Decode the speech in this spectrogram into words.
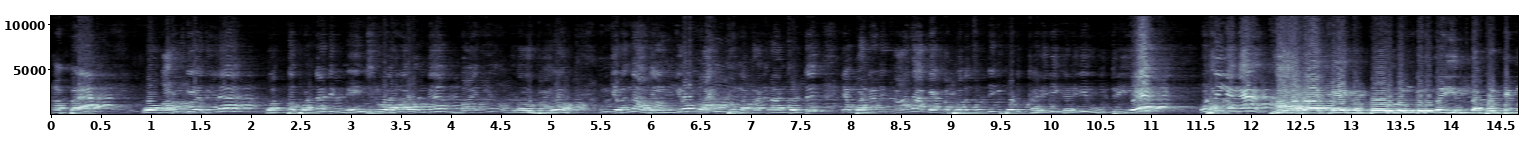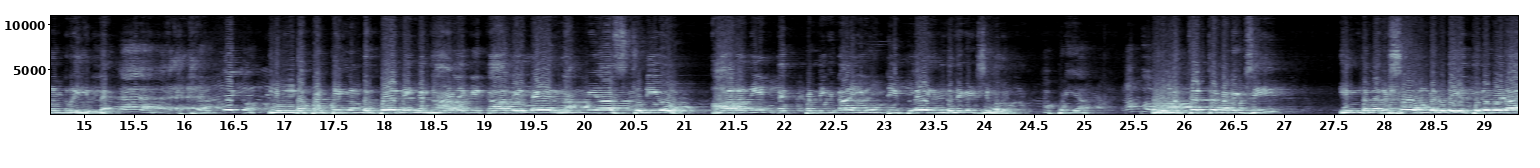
அப்ப ஓ வர முடியாதுல்ல? ஒத்த பொண்டாடி மேய்ஞ்சிருவார்ல ஒண்ணு பயம் அவ்வளவு பயம். இங்க வந்து அவன் எங்கேயோ கோயம்புத்தூர்ல கிடக்குறான்னு சொல்லிட்டு என் பொண்டாடி காதா கேட்க போதுன்னு சொல்லிட்டு இங்க போட்டு கழுவி கழுவி ஊத்துறியே. ஒண்ணு இல்லைங்க. காதா கேட்க போறதுங்கிறது இந்த பட்டிமன்றம் இல்ல. இந்த பட்டிமன்றத்தை நீங்க நாளைக்கு காலையில ரம்யா ஸ்டுடியோ ஆரணி டச் பண்ணீங்கன்னா யூடியூப்ல இந்த நிகழ்ச்சி வரும். அப்படியா? அப்போ ஒரு மற்றற்ற மகிழ்ச்சி. இந்த வருஷம் உங்களுடைய திருவிழா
